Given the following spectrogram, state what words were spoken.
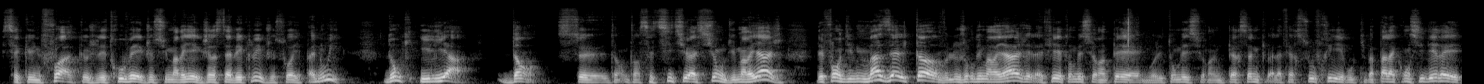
C'est qu'une fois que je l'ai trouvé, que je suis marié, que je reste avec lui, que je sois épanoui. Donc, il y a dans ce, dans, cette situation du mariage, des fois on dit Mazel Tov le jour du mariage et la fille est tombée sur un PM ou elle est tombée sur une personne qui va la faire souffrir ou qui va pas la considérer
